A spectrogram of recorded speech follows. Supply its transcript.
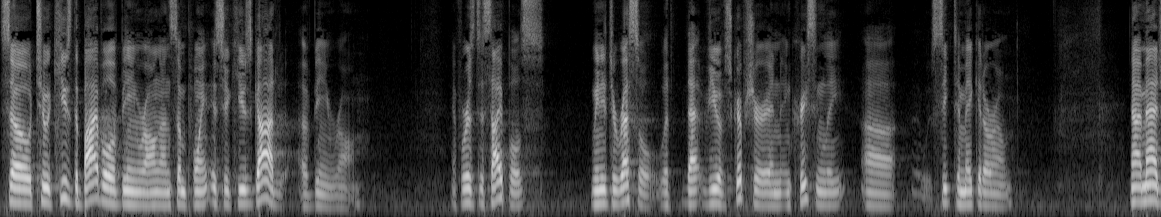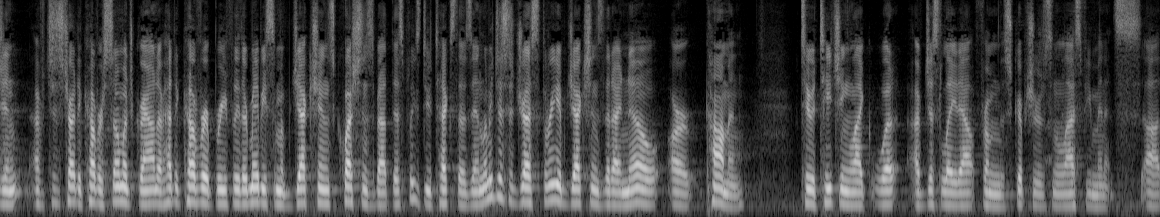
So to accuse the Bible of being wrong on some point is to accuse God of being wrong. If we're his disciples, we need to wrestle with that view of Scripture and increasingly uh, seek to make it our own. Now, imagine, I've just tried to cover so much ground. I've had to cover it briefly. There may be some objections, questions about this. Please do text those in. Let me just address three objections that I know are common to a teaching like what I've just laid out from the scriptures in the last few minutes. Uh,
